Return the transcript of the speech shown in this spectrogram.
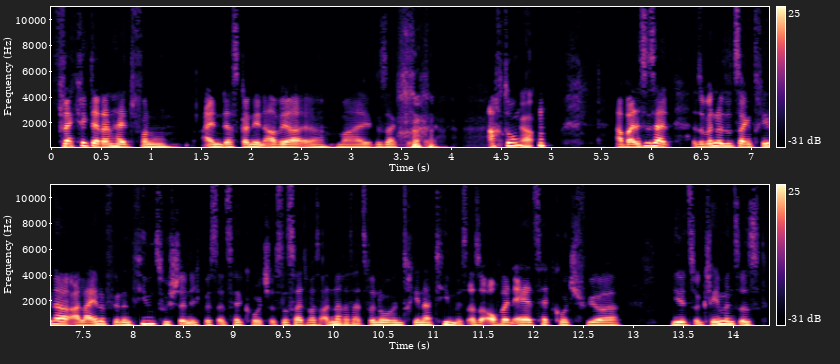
vielleicht kriegt er dann halt von einem der Skandinavier äh, mal gesagt, äh, Achtung. Ja. Aber das ist halt, also wenn du sozusagen Trainer alleine für ein Team zuständig bist als Headcoach, ist das halt was anderes, als wenn du ein Trainerteam bist. Also auch wenn er jetzt Headcoach für Nils und Clemens ist,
